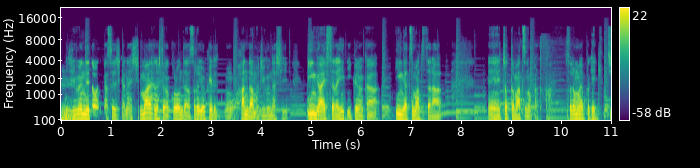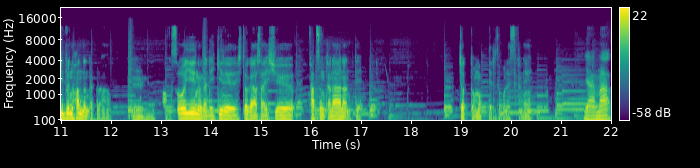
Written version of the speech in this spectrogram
うん自分でどうにかするしかないし、前の人が転んだらそれを避けるもう判断も自分だし、インが空いてたらインに行くのか、インが詰まってたら、えーちょっと待つのかとか、それもやっぱ結局自分の判断だから、うんそういうのができる人が最終勝つんかななんて、ちょっと思ってるところですかね。いや、まあ、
